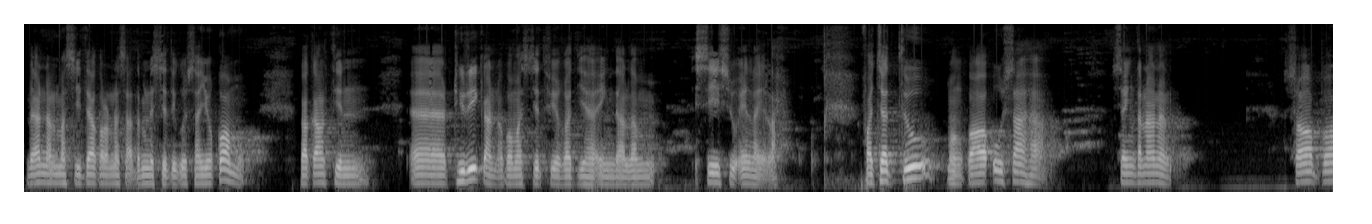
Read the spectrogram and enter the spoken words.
Dan al masjidah karena saat masjid iku sayuqamu bakal din eh, dirikan apa masjid fi ghadiha ing dalam si su'elailah. Fajaddu mongko usaha sing tenanan Sopo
